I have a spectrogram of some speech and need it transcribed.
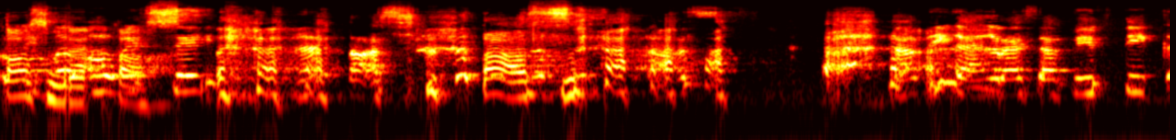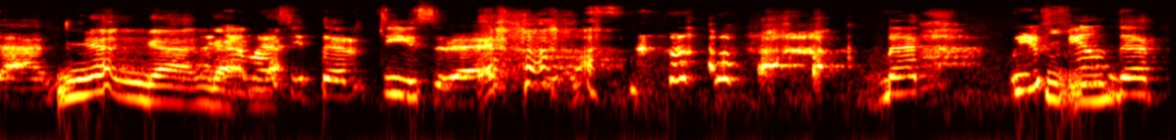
tos always tos. say tos. Tos. Tapi nggak ngerasa 50 kan? Enggak, enggak, enggak. masih 30 right? But we feel that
